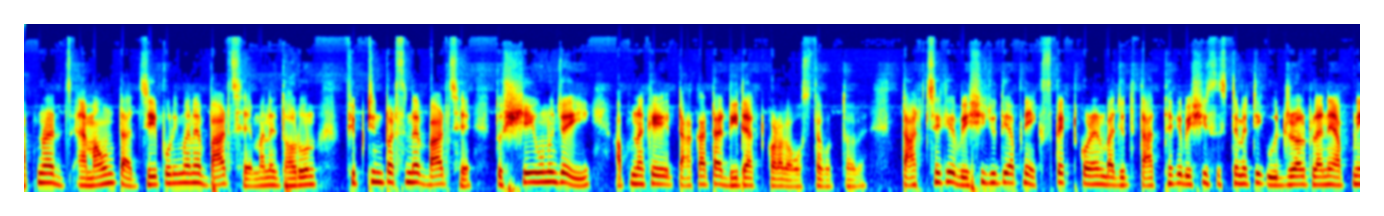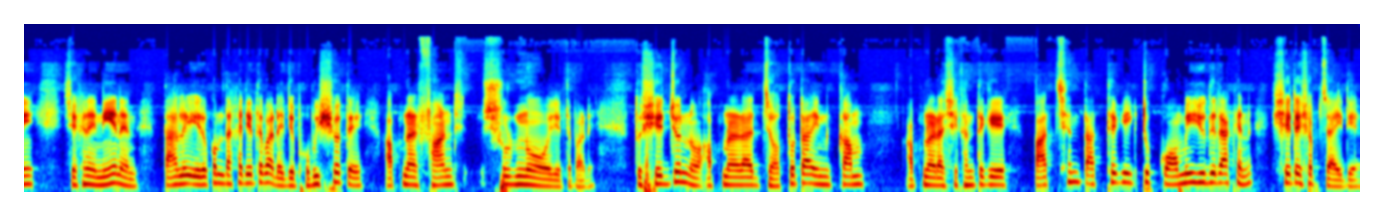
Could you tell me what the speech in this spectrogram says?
আপনার অ্যামাউন্টটা যে পরিমাণে বাড়ছে মানে ধরুন ফিফটিন পার্সেন্টে বাড়ছে, তো সেই অনুযায়ী আপনাকে টাকাটা ডিডাক্ট করার ব্যবস্থা করতে হবে। তার থেকে বেশি যদি আপনি এক্সপেক্ট করেন বা যদি তার থেকে বেশি সিস্টেমেটিক উইথড্রয়াল প্ল্যানে আপনি সেখানে নিয়ে নেন, তাহলে এরকম দেখা যেতে পারে যে ভবিষ্যতে আপনার ফান্ড শূন্য হয়ে যেতে পারে। তো সেজন্য আপনারা যতটা ইনকাম আপনারা সেখান থেকে পাচ্ছেন, তার থেকে একটু কমই যদি রাখেন, সেটাই সবচেয়ে আইডিয়া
